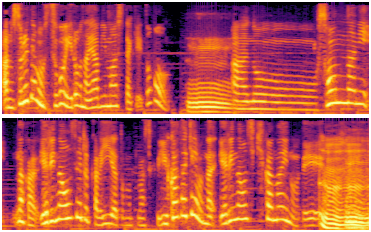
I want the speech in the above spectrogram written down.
あの、それでもすごい色悩みましたけど、うん。あのーそんなに、なんかやり直せるからいいやと思ってましたけど、床だけはなやり直し効かないので、うん。うん。う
